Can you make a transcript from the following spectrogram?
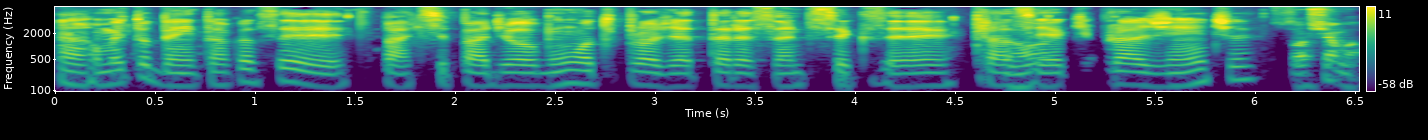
ah, muito bem. Então, quando você participar de algum outro projeto interessante, se você quiser trazer então, aqui pra gente. Só chamar.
